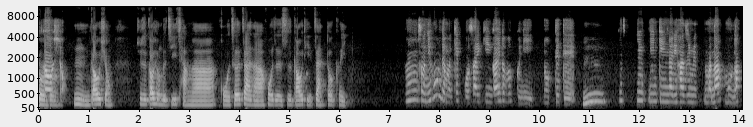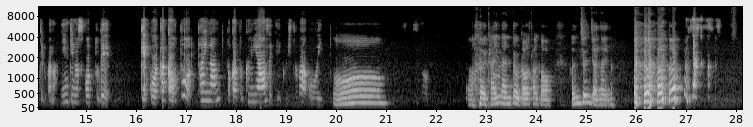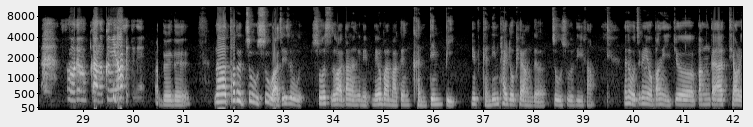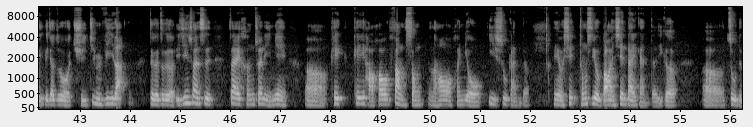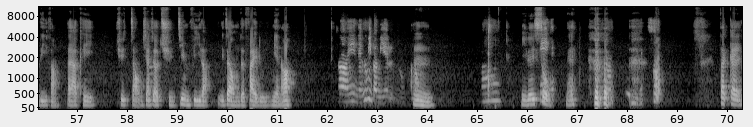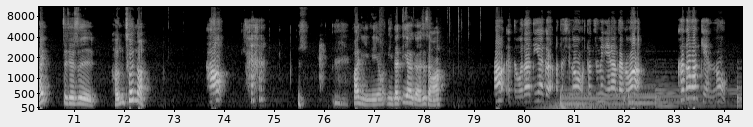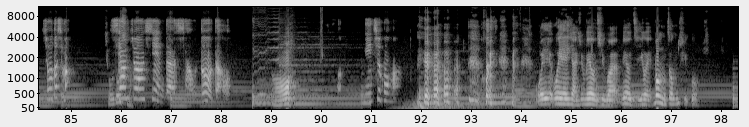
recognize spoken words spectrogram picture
高雄。嗯，高雄，就是高雄的机场啊、火车站啊，或者是高铁站都可以。うん、そう日本でも結構最近ガイドブックにってて、人気になり始め、まなもうなってるかな、人気のスポットで。結構高雄と台南，とかと組み合わせていく人が多い。ああ、台南と高雄、混戦じゃないな。そうでもあの組み合わせてね。对对，那他的住宿啊，其实我说实话，当然没没有办法跟垦丁比，因为垦丁太多漂亮的住宿的地方。但是我这边有帮你就帮大家挑了一个叫做曲靖 villa，这个这个已经算是。在横村里面，呃，可以可以好好放松，然后很有艺术感的，很有现，同时有包含现代感的一个呃住的地方，大家可以去找一下，叫曲靖 V 啦，也在我们的 f i l e 里面啊。啊，いいね、海が見える。嗯。いいね、そう。大概，嘿，这就是横村了。好。欢你你你的第二个是什么？好，えっと、私の二つ目に選んだのは香川県の小豆島。小豆岛。支援小豆岛。哦。你去过吗？我我也我也想去，没有去过，没有机会，梦中去过。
